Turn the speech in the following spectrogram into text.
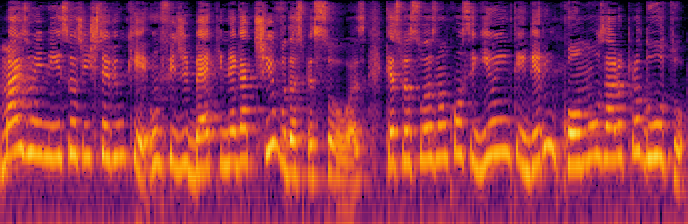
Mas no início a gente teve um quê? Um feedback negativo das pessoas, que as pessoas não conseguiam entender em como usar o produto.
